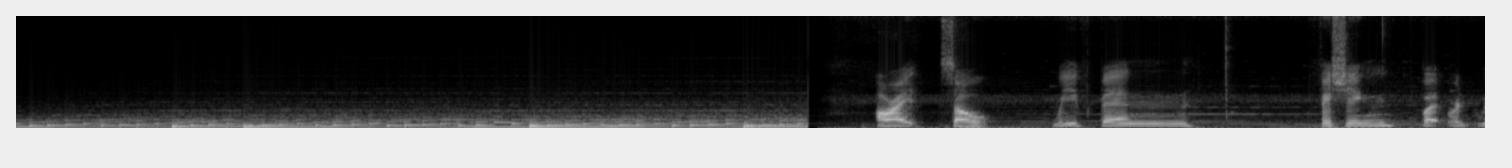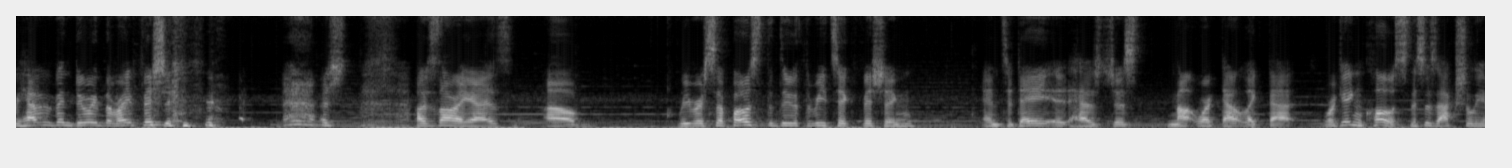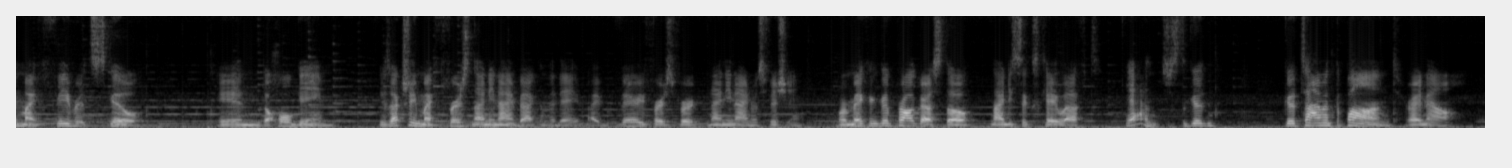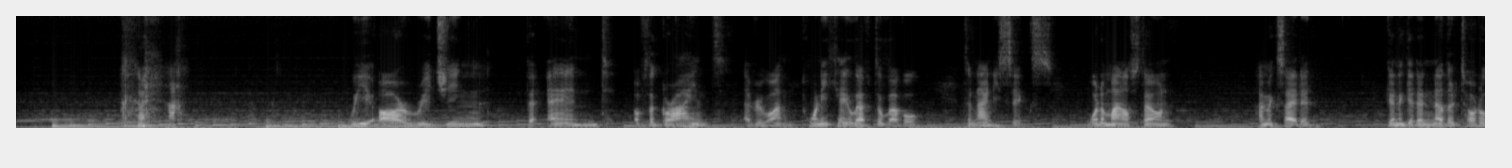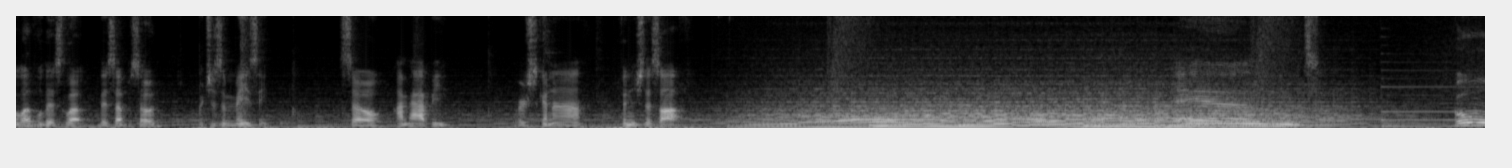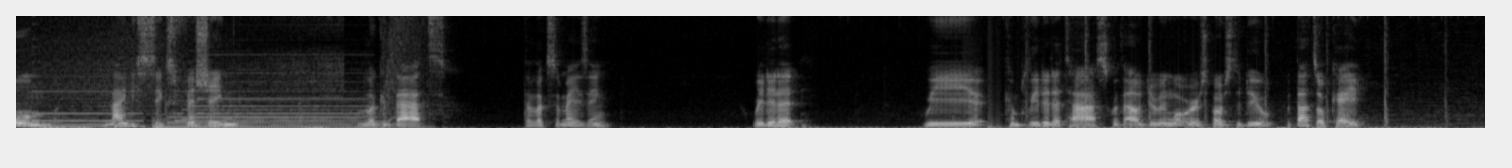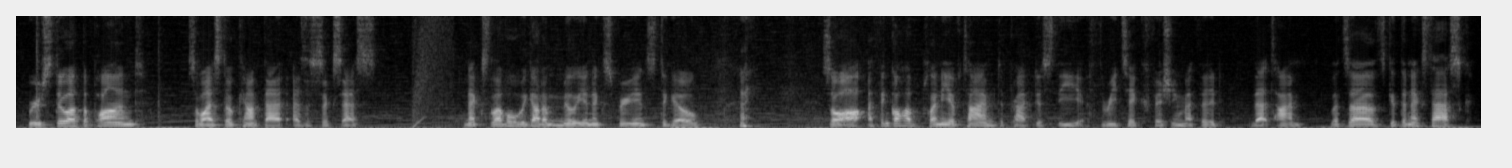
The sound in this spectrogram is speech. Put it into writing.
Alright, so we've been fishing, but we're, we haven't been doing the right fishing. I'm sorry, guys. Um, we were supposed to do three tick fishing, and today it has just not worked out like that. We're getting close. This is actually my favorite skill in the whole game. It was actually my first 99 back in the day. My very first 99 was fishing. We're making good progress though. 96k left. Yeah, just a good good time at the pond right now. we are reaching the end of the grind, everyone. 20k left to level to 96. What a milestone. I'm excited. Gonna get another total level this le this episode, which is amazing. So, I'm happy. We're just gonna finish this off. 96 fishing. Look at that. That looks amazing. We did it. We completed a task without doing what we were supposed to do, but that's okay. We're still at the pond, so I still count that as a success. Next level, we got a million experience to go. So I'll, i think I'll have plenty of time to practice the three tick fishing method that time. Let's uh, let's get the next task.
